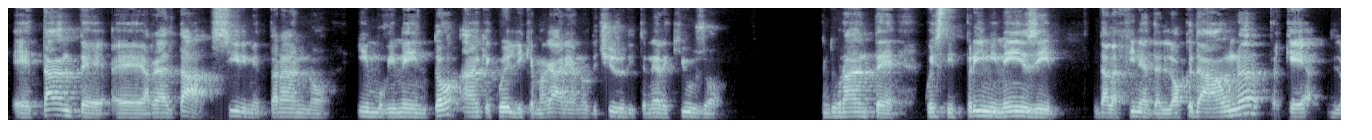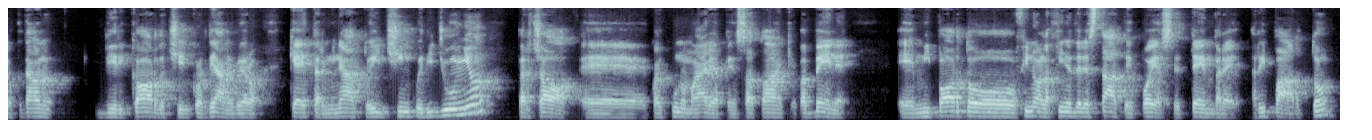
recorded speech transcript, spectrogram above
eh, tante eh, realtà si rimetteranno in movimento, anche quelli che magari hanno deciso di tenere chiuso durante questi primi mesi dalla fine del lockdown, perché il lockdown vi ricordo, ci ricordiamo, vero, che è terminato il 5 di giugno, perciò eh, qualcuno magari ha pensato anche, va bene, eh, mi porto fino alla fine dell'estate e poi a settembre riparto,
